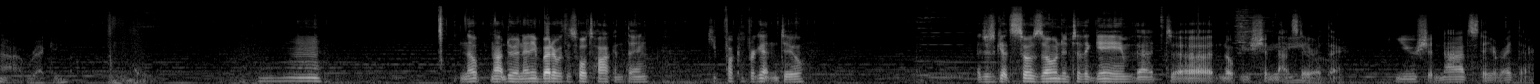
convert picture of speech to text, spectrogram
I reckon. Hmm. Nope, not doing any better with this whole talking thing. Keep fucking forgetting to. I just get so zoned into the game that, uh, nope, you should not stay right there. You should not stay right there.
